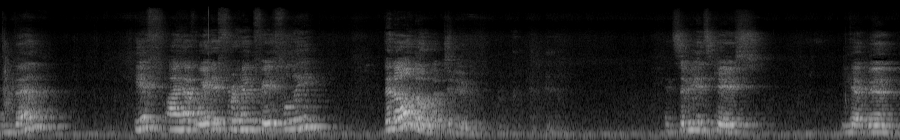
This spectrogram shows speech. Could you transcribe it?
And then, if I have waited for Him faithfully, then I'll know what to do. In Simeon's case, he had been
